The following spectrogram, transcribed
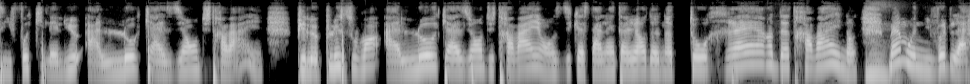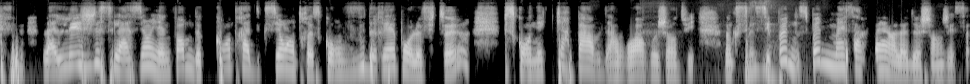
il faut qu'il ait lieu à l'occasion du travail. Puis le plus souvent, à l'occasion du travail, on se dit que c'est à l'intérieur de notre horaire de travail. Donc, mmh. même au niveau de la, la législation, il y a une forme de contradiction entre ce qu'on voudrait pour le futur puis ce qu'on est capable d'avoir aujourd'hui. Donc, c'est pas, pas une mince affaire là, de changer ça.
